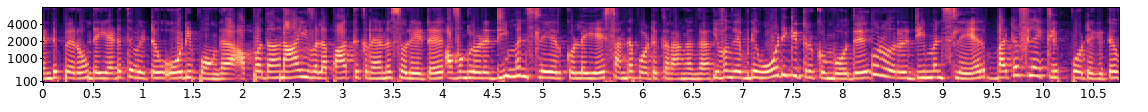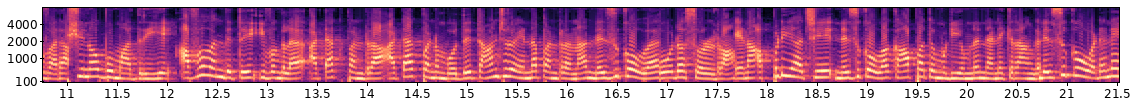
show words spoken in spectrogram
ரெண்டு ரெண்டு பேரும் இந்த இடத்த விட்டு ஓடி போங்க. அப்பதான் நான் இவளை பாத்துக்கிறேன்னு சொல்லிட்டு அவங்களோட டீமன் ஸ்லேயருக்குள்ளேயே சண்டை போட்டுக்கிறாங்க இவங்க இப்படி ஓடிக்கிட்டு இருக்கும்போது ஒரு ஒரு டீமன் ஸ்லேயர் பட்டர்ஃப்ளை கிளிப் போட்டுக்கிட்டு வரா. ஷினோபு மாதிரியே. அவ வந்துட்டு இவங்களை அட்டாக் பண்றா. அட்டாக் பண்ணும்போது டான்ஜிரோ என்ன பண்றான்னா நெசுகோவை ஓட சொல்றான். ஏன்னா அப்படியாச்சு நெசுகோவை காப்பாத்த முடியும்னு நினைக்கிறாங்க. நெசுகோ உடனே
